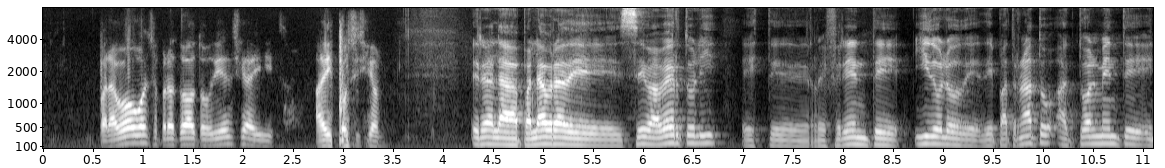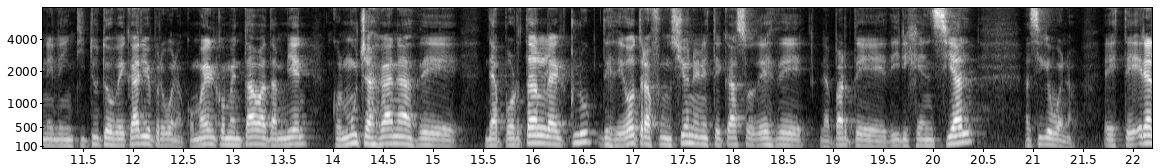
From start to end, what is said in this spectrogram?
para vos, para toda tu audiencia y a disposición. Era la palabra de Seba Bertoli, este referente ídolo de, patronato, actualmente en el Instituto Becario, pero bueno, como él comentaba también, con muchas ganas de, aportarle al club desde otra función, en este caso desde la parte dirigencial. Así que bueno, este, era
